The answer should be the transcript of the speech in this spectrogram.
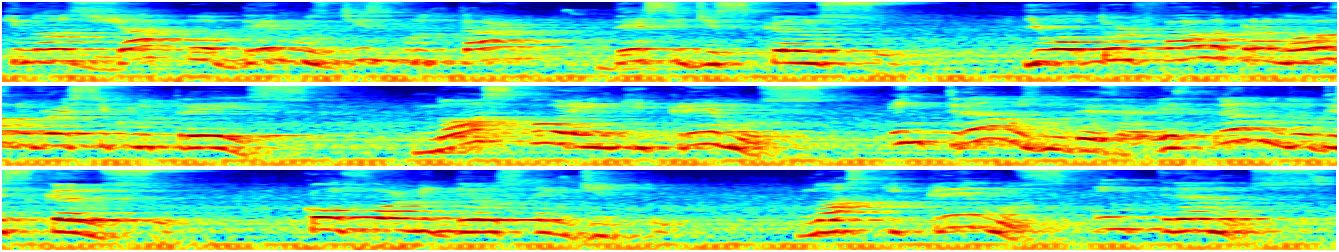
que nós já podemos desfrutar desse descanso. E o autor fala para nós no versículo 3: Nós, porém, que cremos, entramos no deserto, entramos no descanso, conforme Deus tem dito. Nós que cremos, entramos.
